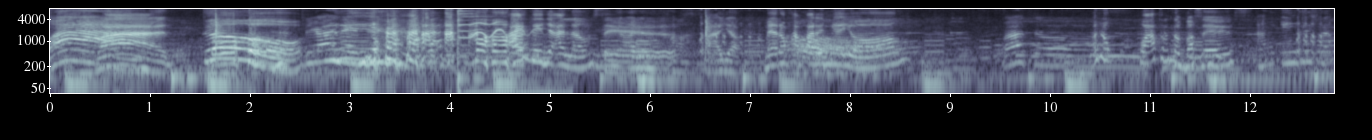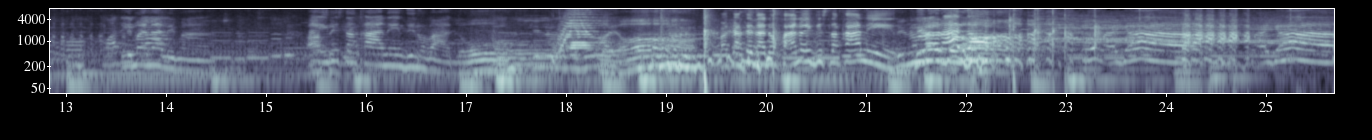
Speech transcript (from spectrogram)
Wow! One, two, anin. Ay, hindi niya alam, sis. Hindi niya alam. Sayang. Meron ka pa rin ngayong... Pato. Ano? 4 na ba, sis? Ang English na... Lima na, lima. Ang Ah, English sige. ng kanin, dinurado. Dinurado. Ayun. Pagka tinanong ka, ano English ng kanin? Dinurado! Oh my God! Oh my God!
